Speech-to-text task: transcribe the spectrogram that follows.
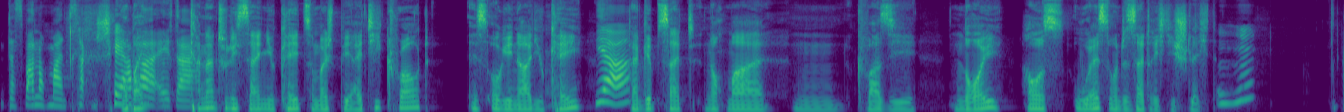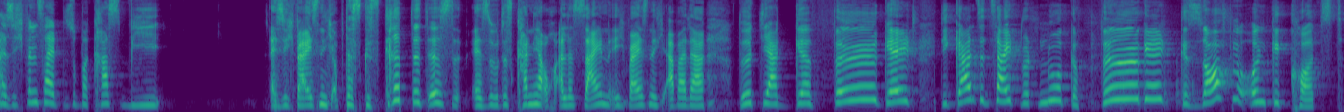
das war noch mal ein Zacken schärfer, Wobei, Alter. kann natürlich sein, UK zum Beispiel IT Crowd ist original UK. Ja, Da gibt's halt nochmal quasi neu aus US und ist halt richtig schlecht. Mhm. Also ich finde es halt super krass, wie. Also ich weiß nicht, ob das geskriptet ist. Also das kann ja auch alles sein. Ich weiß nicht, aber da wird ja gevögelt. Die ganze Zeit wird nur gevögelt, gesoffen und gekotzt.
